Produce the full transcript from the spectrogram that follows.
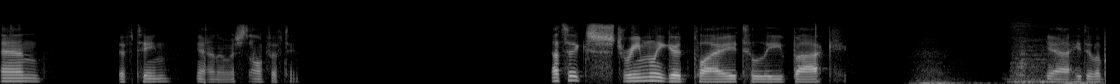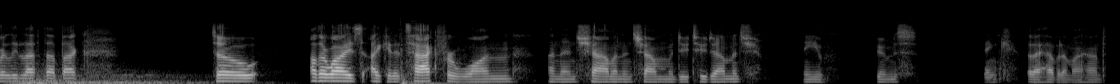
10, 15. Yeah, no, we're still on 15. That's an extremely good play to leave back. Yeah, he deliberately left that back. So, otherwise I could attack for one, and then Shaman, and Shaman would do two damage. He assumes, think, that I have it in my hand.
